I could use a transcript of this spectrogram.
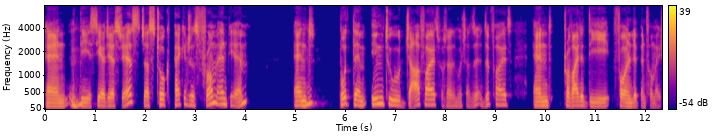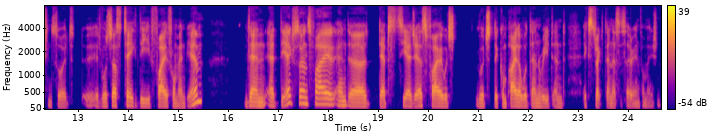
And mm-hmm. the CLJS just took packages from npm and mm-hmm. Put them into jar files, which are, which are zip files, and provided the foreign lib information. So it it would just take the file from npm, then add the externs file and a deps CLJS file, which which the compiler would then read and extract the necessary information.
